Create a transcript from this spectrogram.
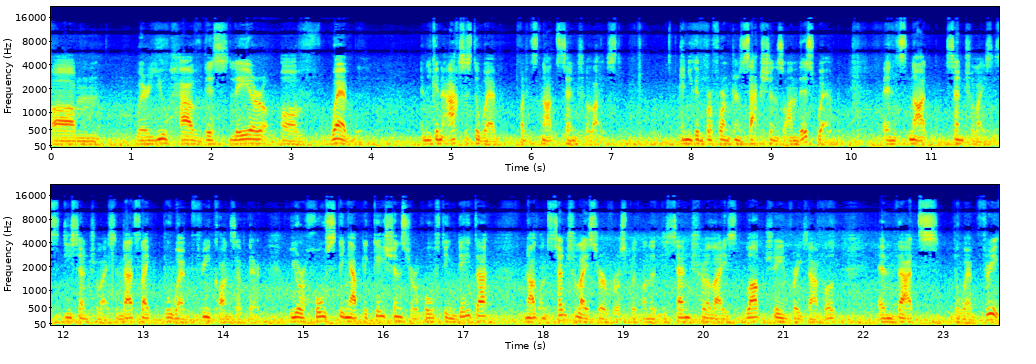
um, where you have this layer of web and you can access the web, but it's not centralized. And you can perform transactions on this web and it's not centralized, it's decentralized. And that's like the Web3 concept there. You're hosting applications, you're hosting data, not on centralized servers, but on a decentralized blockchain, for example. And that's the Web3.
